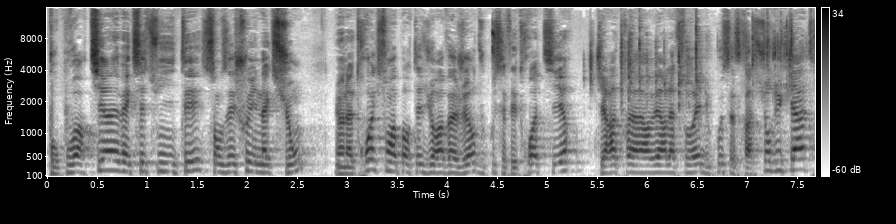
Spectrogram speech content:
Pour pouvoir tirer avec cette unité sans échouer une action. Il y en a trois qui sont à portée du ravageur. Du coup, ça fait trois tirs. Je tire à travers la forêt. Du coup, ça sera sur du 4.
